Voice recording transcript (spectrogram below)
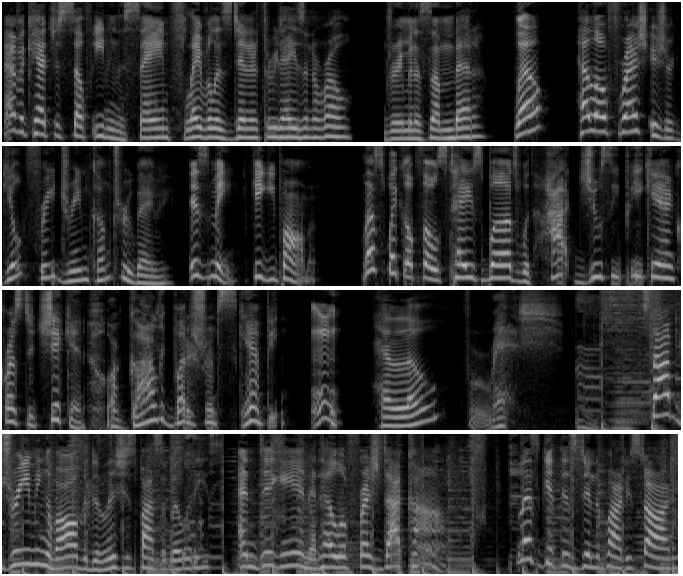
Ever catch yourself eating the same flavorless dinner three days in a row? Dreaming of something better? Well, HelloFresh is your guilt free dream come true, baby. It's me, Gigi Palmer. Let's wake up those taste buds with hot, juicy pecan crusted chicken or garlic butter shrimp scampi. Mm. Hello Fresh. Stop dreaming of all the delicious possibilities and dig in at HelloFresh.com. Let's get this dinner party started.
